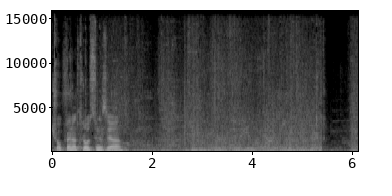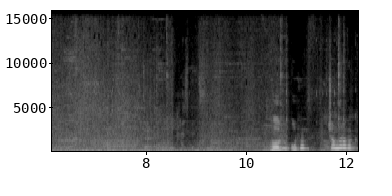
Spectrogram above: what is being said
Çok fena trollsünüz ya. Abi of canlara bak.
